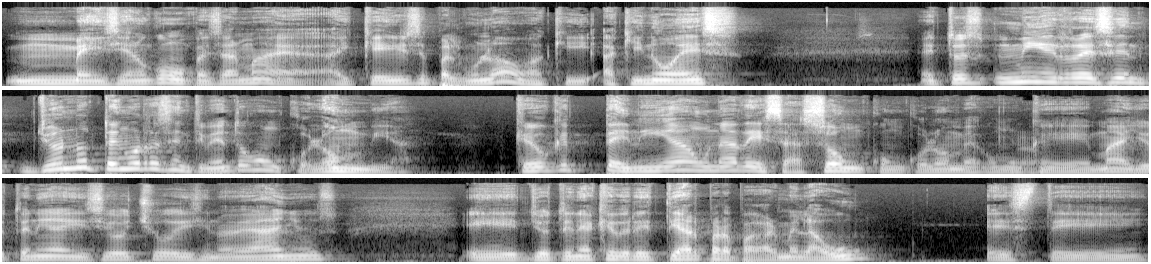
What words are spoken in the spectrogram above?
me hicieron como pensar, "Mae, hay que irse para algún lado, aquí, aquí no es. Entonces, mi resen- yo no tengo resentimiento con Colombia. Creo que tenía una desazón con Colombia, como que, mae, yo tenía 18, 19 años, eh, yo tenía que bretear para pagarme la U, este,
